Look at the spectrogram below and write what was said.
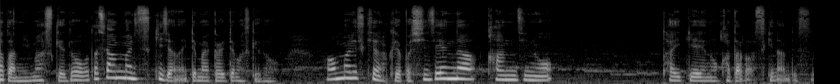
ただ見ますけど私あんまり好きじゃないって前から言ってますけどあんまり好きじゃなくてやっぱ自然な感じの体型の方が好きなんです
